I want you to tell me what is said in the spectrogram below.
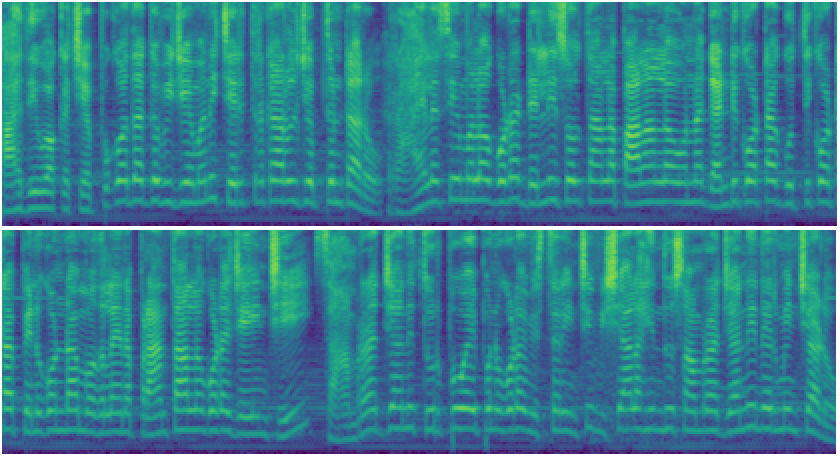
అది ఒక చెప్పుకోదగ్గ విజయమని చరిత్రకారులు చెప్తుంటారు. రాయలసీమలో కూడా ఢిల్లీ సుల్తాన్ల పాలనలో ఉన్న గండికోట గుత్తికోట పెనుగొండ మొదలైన ప్రాంతాలను కూడా జయించి సామ్రాజ్యాన్ని తూర్పు వైపును కూడా విస్తరించి విశాల హిందూ సామ్రాజ్యాన్ని నిర్మించాడు.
